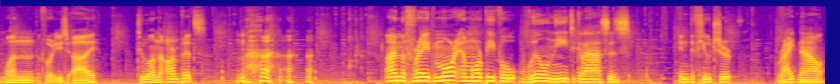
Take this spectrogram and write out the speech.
One for each eye. two on the armpits. I'm afraid more and more people will need glasses in the future. Right now,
